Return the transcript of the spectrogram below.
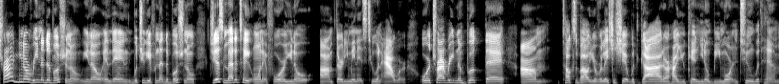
try you know reading a devotional you know and then what you get from that devotional just meditate on it for you know um 30 minutes to an hour or try reading a book that um talks about your relationship with God or how you can, you know, be more in tune with him.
